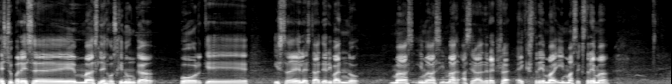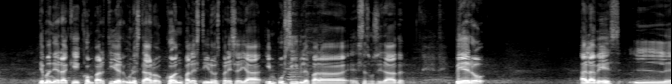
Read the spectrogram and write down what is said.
esto parece más lejos que nunca porque Israel está derivando más y más y más hacia la derecha extrema y más extrema, de manera que compartir un Estado con palestinos parece ya imposible para esta sociedad, pero a la vez mm,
